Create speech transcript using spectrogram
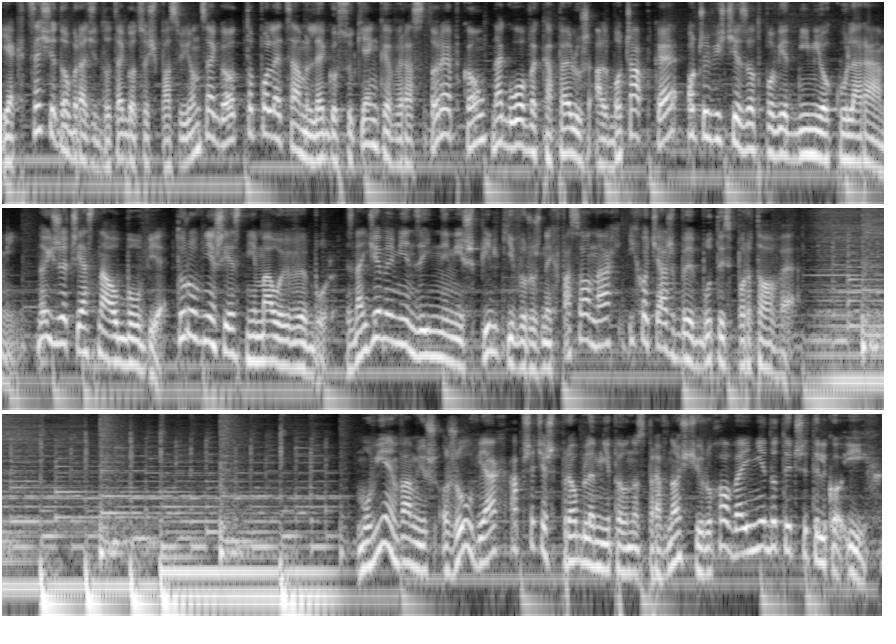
Jak chce się dobrać do tego coś pasującego, to polecam Lego sukienkę wraz z torebką, na głowę kapelusz albo czapkę, oczywiście z odpowiednimi okularami. No i rzecz jasna obuwie. Tu również jest niemały wybór. Znajdziemy m.in. szpilki w różnych fasonach i chociażby buty sportowe. Mówiłem wam już o żółwiach, a przecież problem niepełnosprawności ruchowej nie dotyczy tylko ich.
